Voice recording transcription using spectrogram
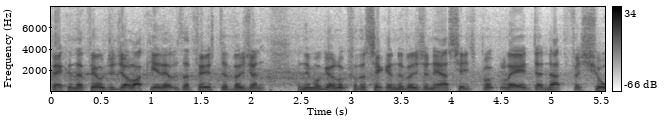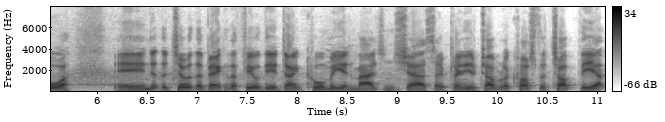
Back in the field to Jalokia. That was the first division. And then we'll go look for the second division now. Sedgebrook Lad, a Nut for sure. And at the two at the back of the field there, Don't Call Me and Margin Shah. So plenty of trouble across the top there.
